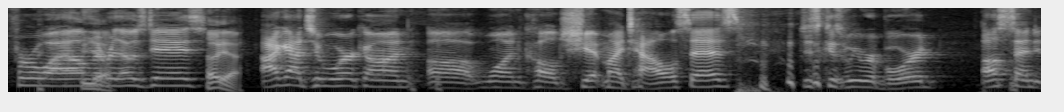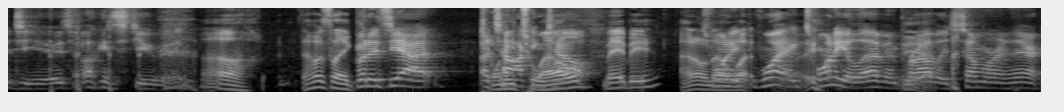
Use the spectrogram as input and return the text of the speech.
for a while. Remember Yeah. those days? Oh, yeah. I got to work on uh, one called "Shit My Towel Says," just because we were bored. I'll send it to you. It's fucking stupid, oh, that was like but it's yeah, a talking towel. 2012, maybe. I don't 20, know what. what, 2011, probably somewhere in there.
